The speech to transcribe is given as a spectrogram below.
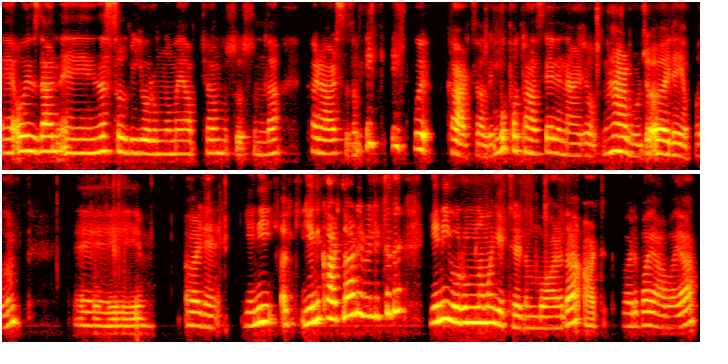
E, o yüzden e, nasıl bir yorumlama yapacağım hususunda kararsızım. İlk, ilk bu kartı alayım. Bu potansiyel enerji olsun. Her burcu öyle yapalım. E, öyle Yeni yeni kartlarla birlikte de yeni yorumlama getirdim bu arada. Artık böyle baya baya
